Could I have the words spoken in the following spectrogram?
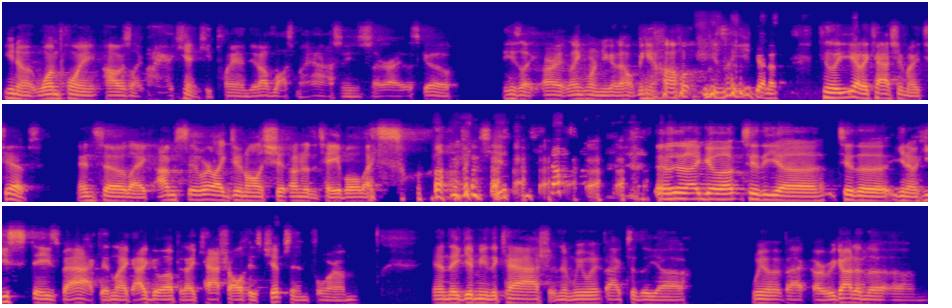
you know, at one point, I was like, I can't keep playing, dude. I've lost my ass. And he's just like, all right, let's go. He's like, all right, Langhorne, you gotta help me out. he's like, you gotta, he's like, you gotta cash in my chips. And so like I'm so we're like doing all this shit under the table, like and, then I go up to the uh to the you know, he stays back and like I go up and I cash all his chips in for him. and they give me the cash, and then we went back to the uh, we went back or we got in the um,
